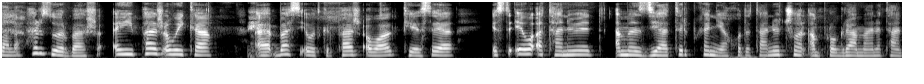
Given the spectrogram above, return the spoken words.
بەڵێ هەر زۆر باشە ئەی پاش ئەوەی کە باسی ئەوەت کرد پاش ئەوە کێسەیە ئێستا ئێوە ئەتانوێت ئەمە زیاتر بکەن یا خۆدەتانوێت چۆن ئەم پرۆگرامانەتان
